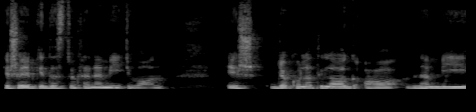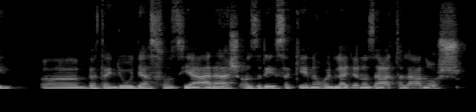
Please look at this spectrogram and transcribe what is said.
és egyébként ez tökre nem így van. És gyakorlatilag a nemi beteggyógyászhoz járás az része kéne, hogy legyen az általános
